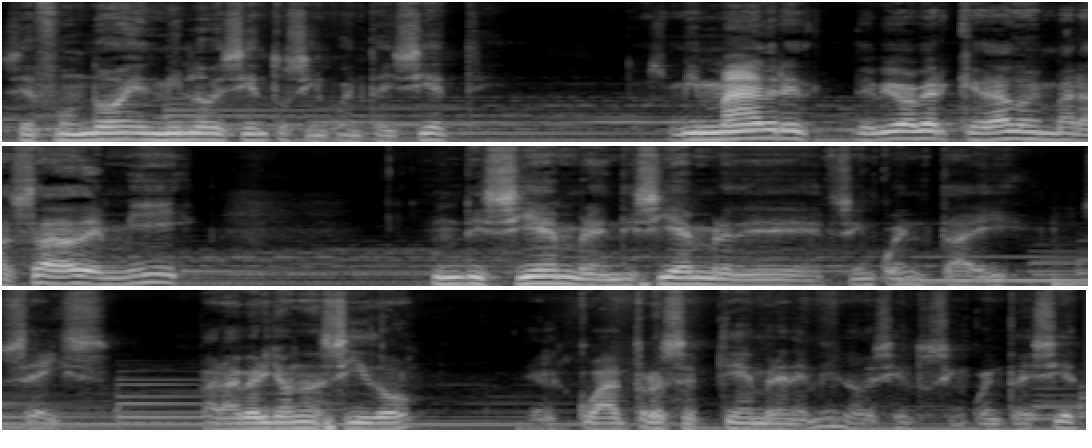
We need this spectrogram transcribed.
se fundó en 1957 mi madre debió haber quedado embarazada de mí un diciembre, en diciembre de 56, para haber yo nacido el 4 de septiembre de 1957.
